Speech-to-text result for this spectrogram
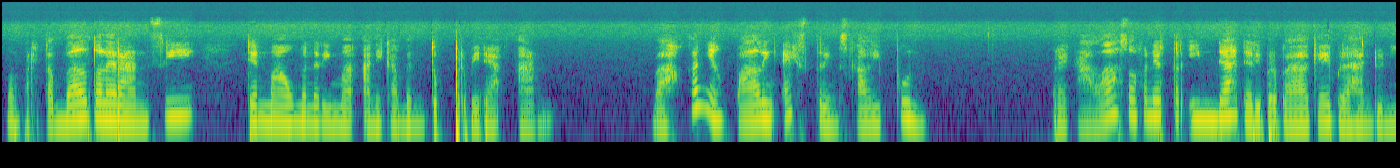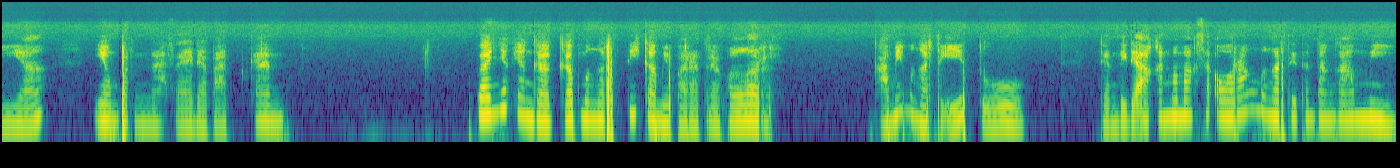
mempertebal toleransi, dan mau menerima aneka bentuk perbedaan, bahkan yang paling ekstrim sekalipun. Merekalah souvenir terindah dari berbagai belahan dunia yang pernah saya dapatkan. Banyak yang gagap mengerti kami para travelers. Kami mengerti itu dan tidak akan memaksa orang mengerti tentang kami.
